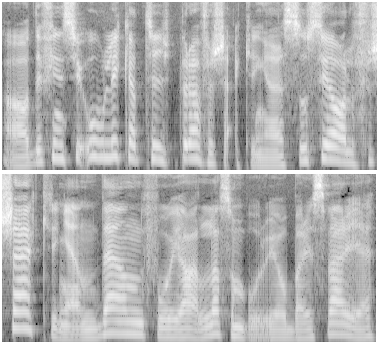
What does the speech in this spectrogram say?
Ja, det finns ju olika typer av försäkringar. Socialförsäkringen, den får ju alla som bor och jobbar i Sverige.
